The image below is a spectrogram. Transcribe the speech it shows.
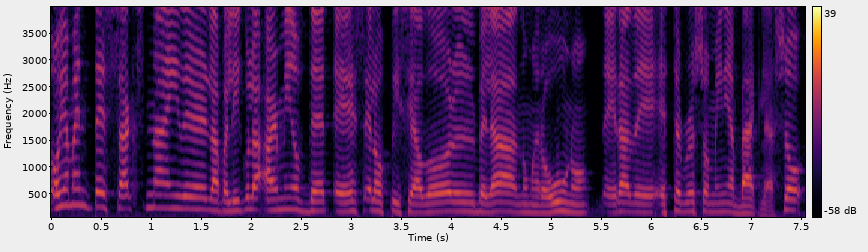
Obviamente Zack Snyder, la película Army of Dead es el auspiciador, ¿verdad? Número uno, era de este WrestleMania Backlash. So,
